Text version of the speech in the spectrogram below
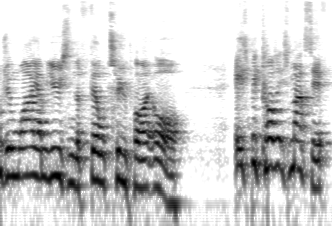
Wondering why I'm using the Phil 2.0, it's because it's massive,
